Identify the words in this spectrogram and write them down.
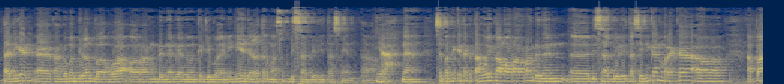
tadi kan eh, Kang Gema bilang bahwa orang dengan gangguan kejiwaan ini adalah termasuk disabilitas mental. Ya. Nah, seperti kita ketahui kalau orang-orang dengan eh, disabilitas ini kan mereka eh, apa?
